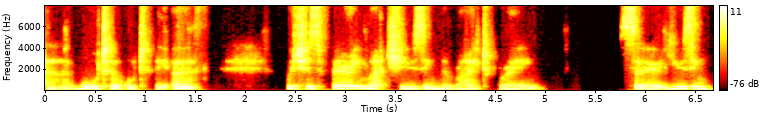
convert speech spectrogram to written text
uh, water or to the earth, which is very much using the right brain. So, using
